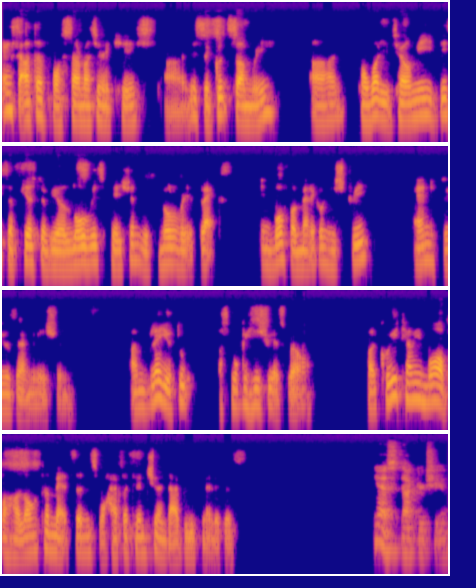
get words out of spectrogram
Thanks, Arthur, for summarizing the case. Uh, this is a good summary. Uh, from what you tell me, this appears to be a low-risk patient with no red flags in both a medical history and field examination. I'm glad you took a smoking history as well. But could you tell me more about her long-term medicines for hypertension and diabetes mellitus? Yes, Dr. Chu.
